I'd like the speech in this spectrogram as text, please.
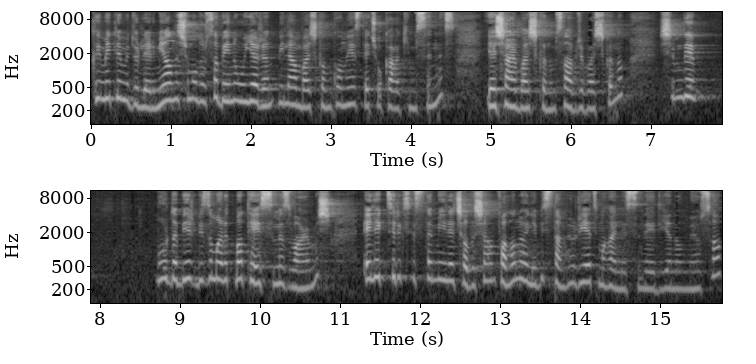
Kıymetli müdürlerim yanlışım olursa beni uyarın. Bilen başkanım konuya de çok hakimsiniz. Yaşar başkanım, Sabri başkanım. Şimdi Burada bir bizim arıtma tesisimiz varmış. Elektrik sistemiyle çalışan falan öyle bir sistem. Hürriyet Mahallesi'ndeydi yanılmıyorsam.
